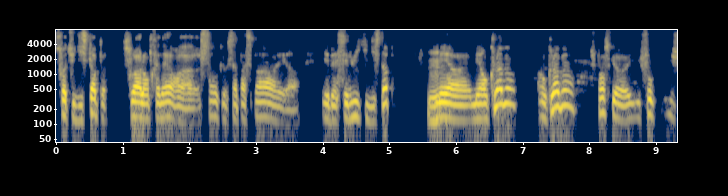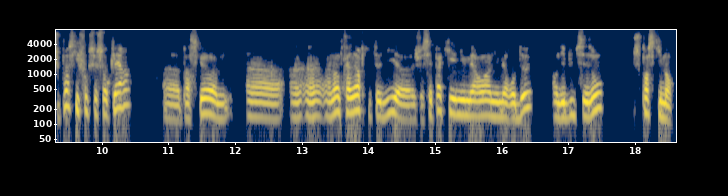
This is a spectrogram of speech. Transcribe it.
soit tu dis stop, soit l'entraîneur euh, sent que ça passe pas, et, et ben, c'est lui qui dit stop. Mm. Mais, mais en club, en club, je pense que il faut, je pense qu'il faut que ce soit clair, parce que un, un- entraîneur qui te dit, je sais pas qui est numéro un, numéro 2 en début de saison, je pense qu'il ment,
